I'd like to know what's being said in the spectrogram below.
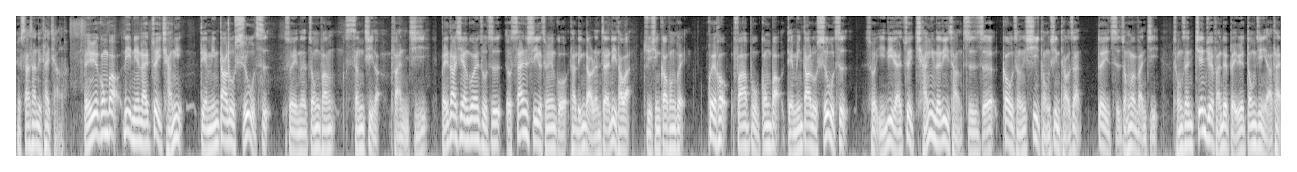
因为杀伤力太强了。北约公报历年来最强硬，点名大陆十五次，所以呢，中方生气了，反击。北大西洋公约组织有三十一个成员国，他领导人在立陶宛。举行高峰会，会后发布公报，点名大陆十五次，说以历来最强硬的立场指责构成系统性挑战，对此中方反击，重申坚决反对北约东进亚太，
